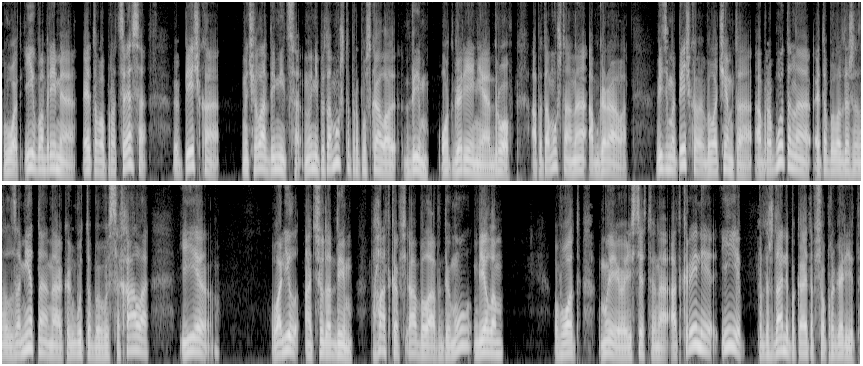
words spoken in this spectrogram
Вот, и во время этого процесса э, печка начала дымиться. Ну, не потому, что пропускала дым от горения дров, а потому, что она обгорала. Видимо, печка была чем-то обработана, это было даже заметно, она как будто бы высыхала, и валил отсюда дым. Палатка вся была в дыму белом, вот, мы ее, естественно, открыли и подождали, пока это все прогорит.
